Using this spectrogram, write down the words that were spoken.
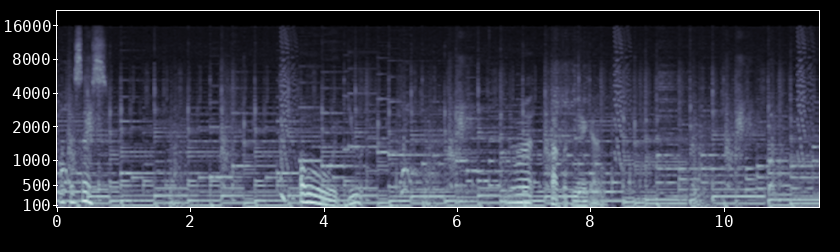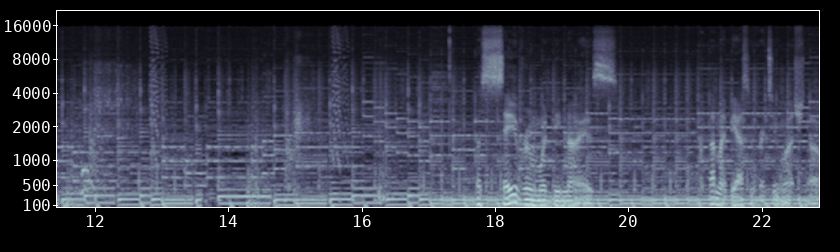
What is this? Oh, you... you what? Fuck with me again. A save room would be nice. That might be asking for too much, though.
